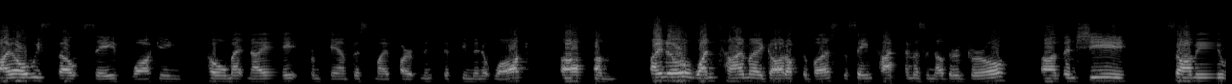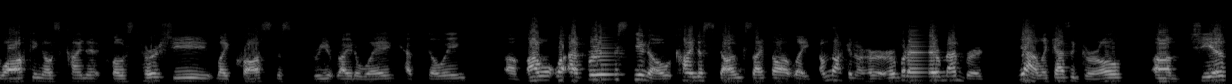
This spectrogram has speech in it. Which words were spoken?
I always felt safe walking home at night from campus my apartment, 15 minute walk. Um, I know one time I got off the bus the same time as another girl, um, and she saw me walking. I was kind of close to her. She like crossed the street right away and kept going. Um, I won't, at first, you know, kind of stunk. because I thought like I'm not gonna hurt her, but I remembered, yeah, like as a girl, um, she is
